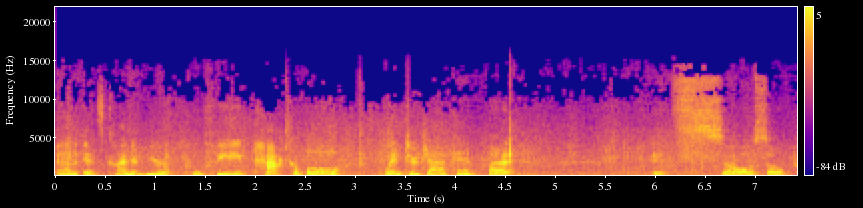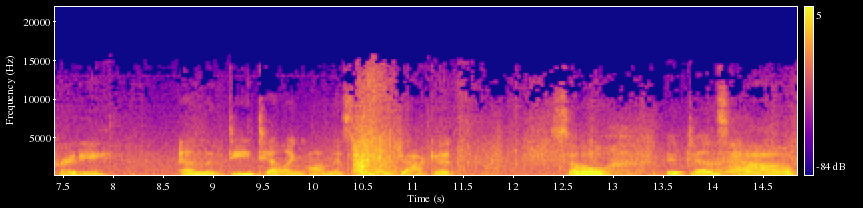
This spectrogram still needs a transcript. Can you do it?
and it's kind of your poofy, packable winter jacket, but it's so, so pretty. And the detailing on this winter jacket, so it does have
